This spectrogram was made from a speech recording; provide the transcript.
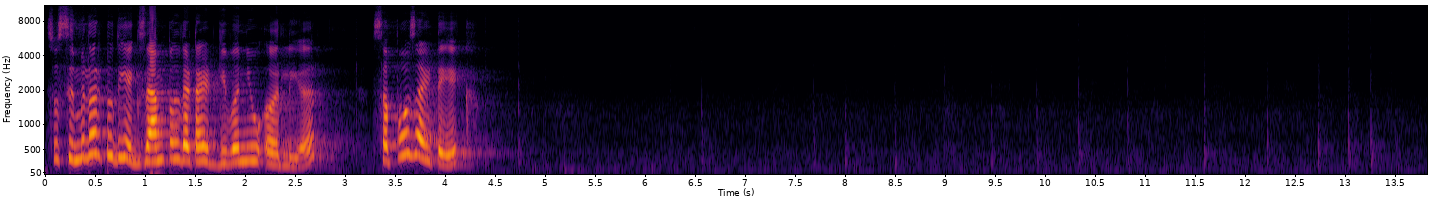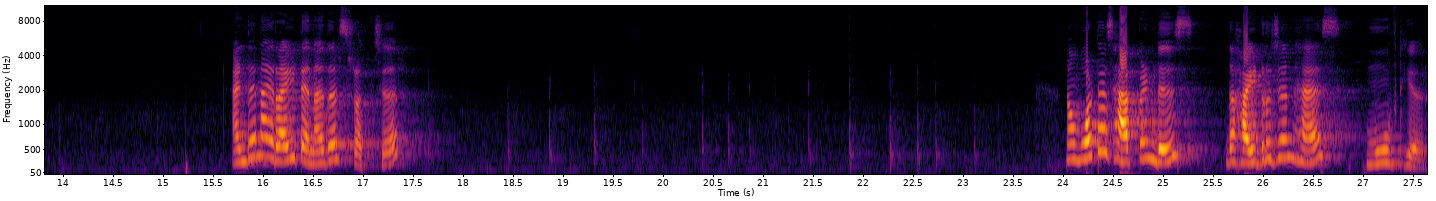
So, similar to the example that I had given you earlier, suppose I take and then I write another structure Now what has happened is the hydrogen has moved here.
